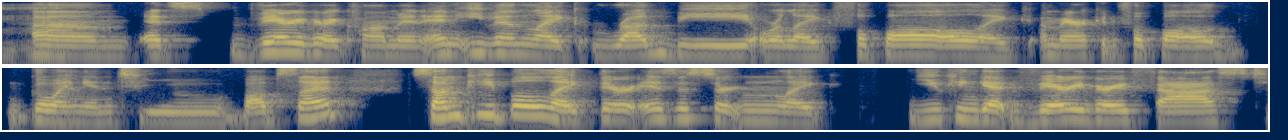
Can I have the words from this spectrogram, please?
Mm-hmm. Um, it's very very common, and even like rugby or like football like American football going into bobsled. Some people like there is a certain like you can get very very fast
